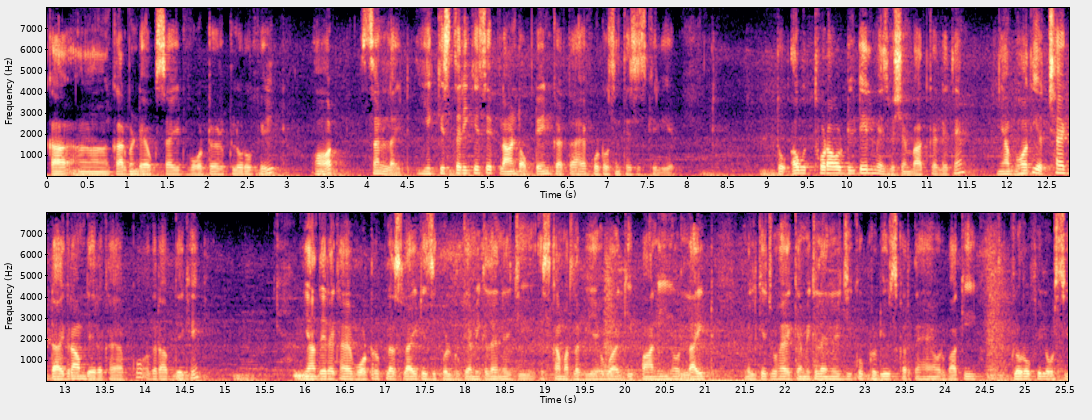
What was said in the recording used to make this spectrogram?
का, कार्बन डाइऑक्साइड वाटर क्लोरोफिल और सनलाइट ये किस तरीके से प्लांट ऑप्टेन करता है फोटोसिंथेसिस के लिए? तो अब थोड़ा और डिटेल में इस विषय में बात कर लेते हैं। यहाँ बहुत ही अच्छा एक डायग्राम दे रखा है आपको अगर आप देखें। यहाँ दे रखा है water plus light is equal to chemical energy इसका मतलब ये हुआ कि पानी और लाइट मिलके जो है केमिकल एनर्जी को प्रोड्यूस करते हैं और बाकी क्लोरोफिल और सी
